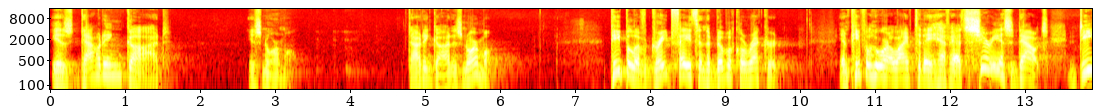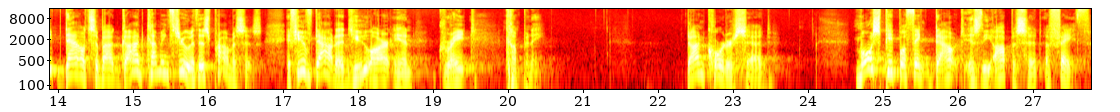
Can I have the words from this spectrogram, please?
is doubting God is normal. Doubting God is normal. People of great faith in the biblical record and people who are alive today have had serious doubts, deep doubts about God coming through with his promises. If you've doubted, you are in great company. Don Corder said, Most people think doubt is the opposite of faith,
